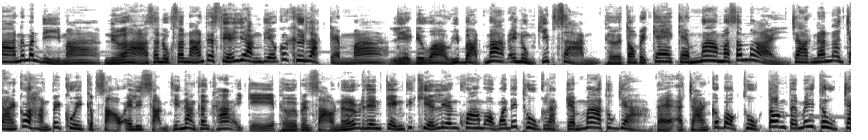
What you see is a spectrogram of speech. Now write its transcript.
มานั้นมันดีมาก เนื้อหาสนุกสนานแต่เสียอย่างเดียวก็คือหลักแกมมาเรียกได้ว่าวิบัติมากไอหนุ่มกิฟสัน เธอต้องไปแก้แกมมามาสมัย จากนั้นอาจารย์ก็หันไปคุยกับสาวไอริสันที่นั่งข้างๆไอเกฟเธอเป็นสาวเนิร์ดเรียนเก่งที่เขียนเรียงความออกมาได้ถูกหลักแกมมาทุกอย่าง แต่อาจารย์ก็บอกถูกต้องแต่ไม่ถูกใจ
